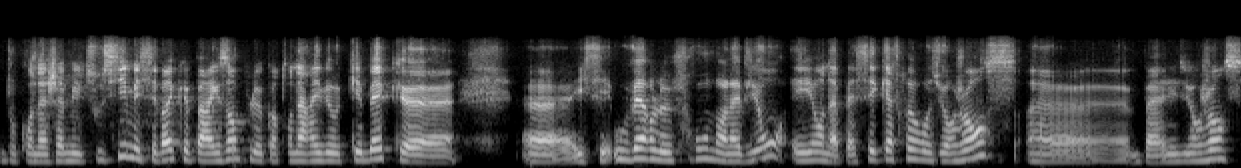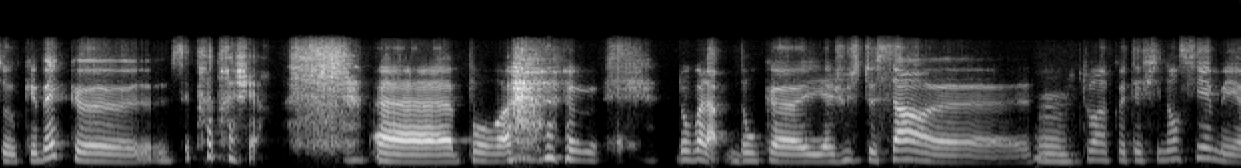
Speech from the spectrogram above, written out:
donc on n'a jamais eu de soucis. Mais c'est vrai que, par exemple, quand on est arrivé au Québec, il s'est ouvert le front dans l'avion et on a passé quatre heures aux urgences. Euh, bah, les urgences au Québec, euh, c'est très très cher. Euh, pour donc voilà, donc il y a juste ça, hmm. plutôt un côté financier, mais,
